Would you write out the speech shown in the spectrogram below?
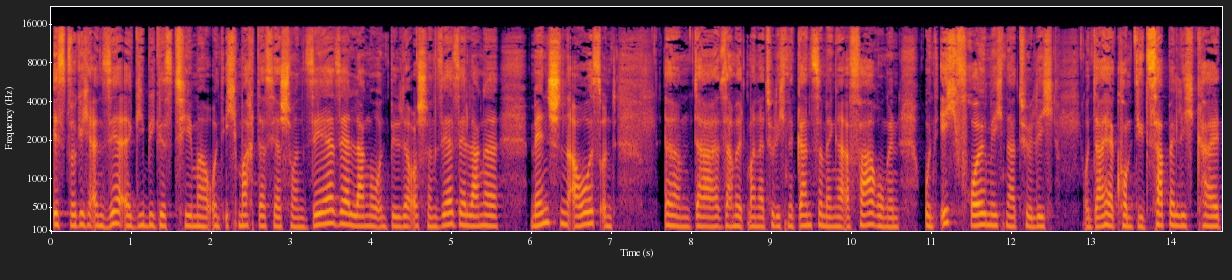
ist wirklich ein sehr ergiebiges Thema und ich mache das ja schon sehr, sehr lange und bilde auch schon sehr, sehr lange Menschen aus und ähm, da sammelt man natürlich eine ganze Menge Erfahrungen. Und ich freue mich natürlich, und daher kommt die Zappeligkeit,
